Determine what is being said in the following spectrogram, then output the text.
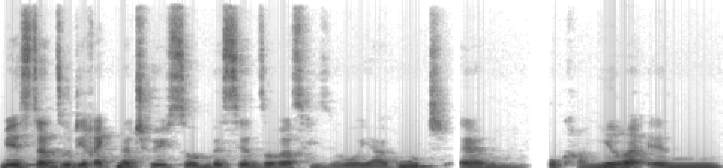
Mir ist dann so direkt natürlich so ein bisschen sowas wie so, ja gut, ähm, ProgrammiererInnen,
